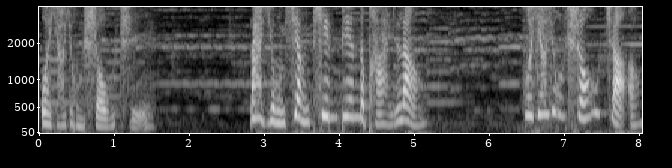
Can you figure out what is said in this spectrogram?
我要用手指，那涌向天边的排浪。我要用手掌，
